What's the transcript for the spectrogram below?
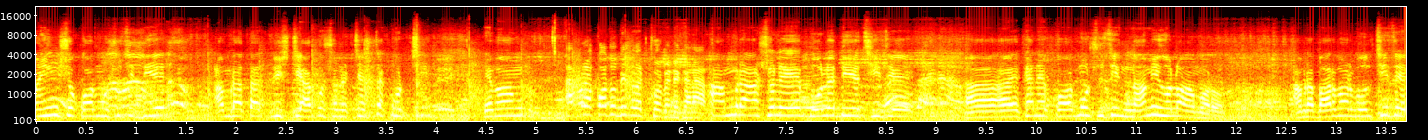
অহিংস কর্মসূচি দিয়ে আমরা তার দৃষ্টি আকর্ষণের চেষ্টা করছি এবং আপনারা কতদিন ওয়েট করবেন এখানে? আমরা আসলে বলে দিয়েছি যে এখানে কর্মসূচির নামই হলো আমরণ। আমরা বারবার বলছি যে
